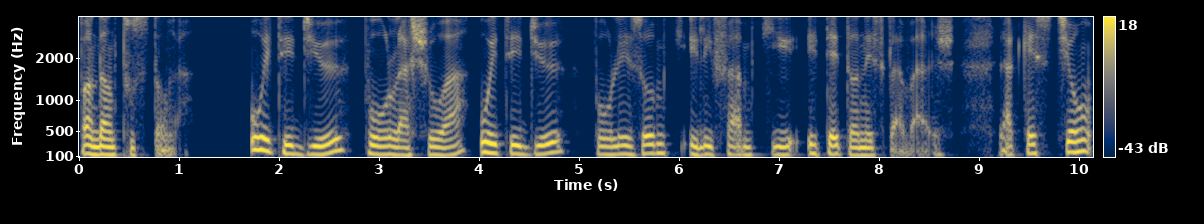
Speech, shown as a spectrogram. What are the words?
Pendant tout ce temps-là. Où était Dieu pour la Shoah? Où était Dieu pour les hommes et les femmes qui étaient en esclavage. La question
